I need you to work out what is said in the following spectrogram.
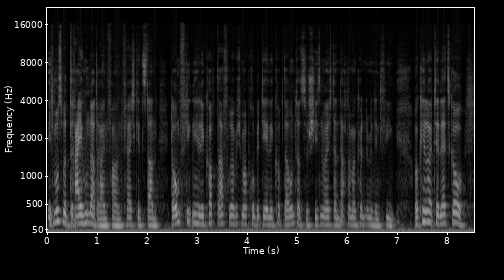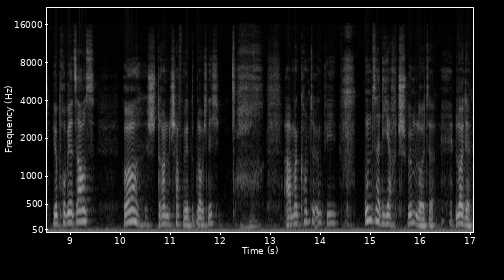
ich muss mit 300 reinfahren. Vielleicht geht's dann. Da oben fliegt ein Helikopter. Früher habe ich mal probiert, die Helikopter runterzuschießen, weil ich dann dachte, man könnte mit denen fliegen. Okay, Leute, let's go. Wir probieren es aus. Oh, Strand schaffen wir, glaube ich, nicht. Oh, aber man konnte irgendwie unter die Yacht schwimmen, Leute. Leute,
